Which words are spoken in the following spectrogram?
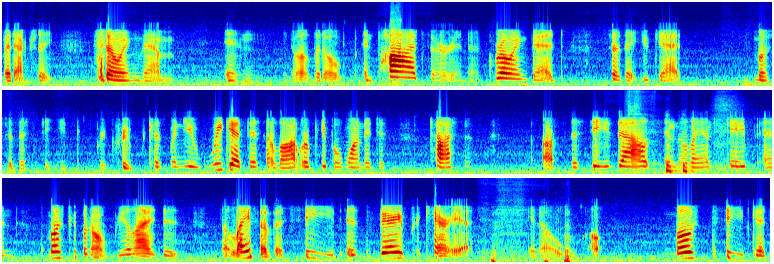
but actually sowing them in you know a little in pots or in a growing bed, so that you get most of the seed recruit. Because when you we get this a lot where people want to just toss uh, the seeds out in the landscape, and what most people don't realize is the life of a seed is very precarious. You know, most seed gets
